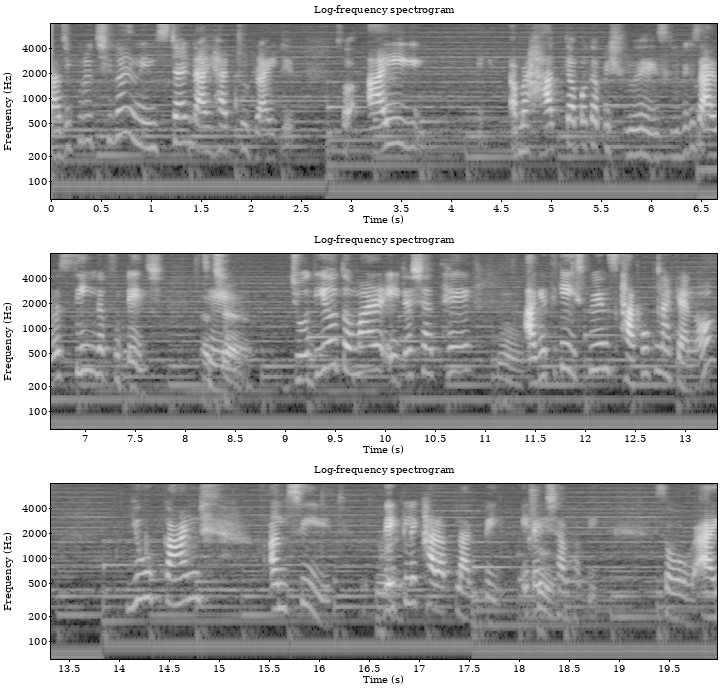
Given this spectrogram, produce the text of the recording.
গাজীপুরে ছিল and instant i had to write it so i আমার হাত কাঁপাকাঁপি শুরু হয়ে গেছিল because I was seeing the footage যে আচ্ছা যদিও তোমার এটার সাথে আগে থেকে এক্সপিরিয়েন্স থাকুক না কেন ইউ কান্ট আনসি ইট দেখলে খারাপ লাগবেই এটাই স্বাভাবিক। So I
